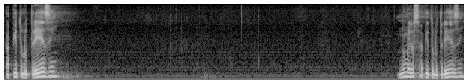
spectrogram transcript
capítulo 13. Números capítulo 13.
